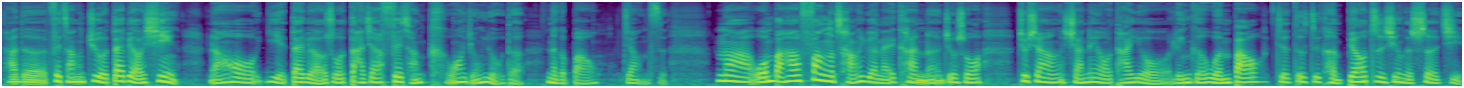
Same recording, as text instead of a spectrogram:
它的非常具有代表性，然后也代表说大家非常渴望拥有的那个包这样子。那我们把它放长远来看呢，就是说，就像 Chanel 它有菱格纹包，这这这很标志性的设计。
